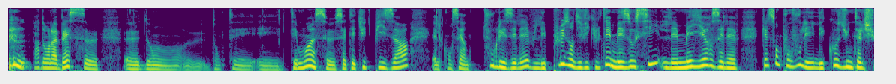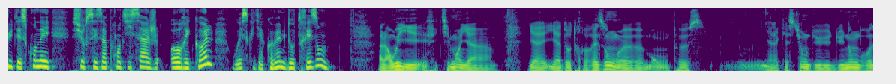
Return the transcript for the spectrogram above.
pardon, la baisse dont, dont est, témoin cette étude PISA, elle concerne tous les élèves les plus en difficulté, mais aussi les meilleurs élèves. Quelles sont pour vous les, causes d'une telle chute? Est-ce qu'on est sur ces apprentissages hors école ou est-ce qu'il y a quand même d'autres raisons? Alors oui, effectivement, il y a, d'autres raisons. Euh, on peut il y a la question du, nombre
